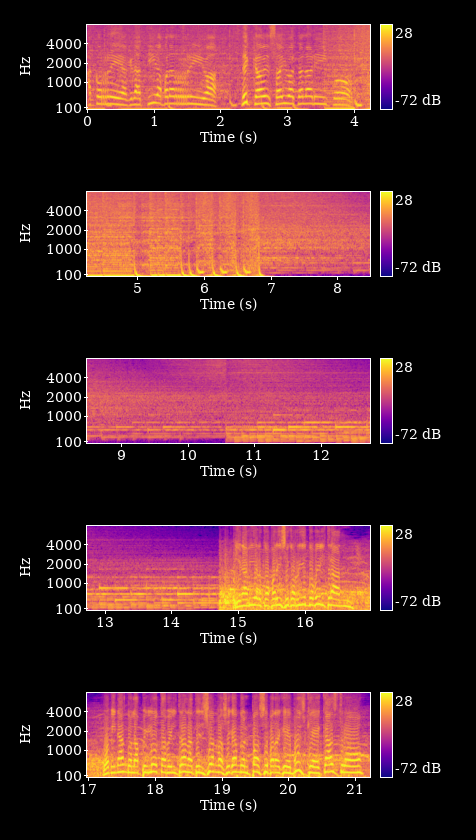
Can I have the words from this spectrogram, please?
a Correa que la tira para arriba. De cabeza iba Talarico. Bien abierto, aparece corriendo Beltrán. Dominando la pelota Beltrán. Atención, va llegando el pase para que busque Castro.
